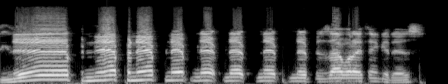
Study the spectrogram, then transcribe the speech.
Nip, nip, nip, nip, nip, nip, nip, nip. Is that what I think it is?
